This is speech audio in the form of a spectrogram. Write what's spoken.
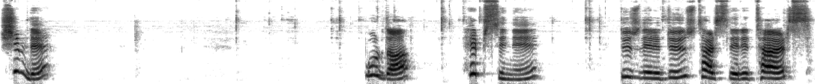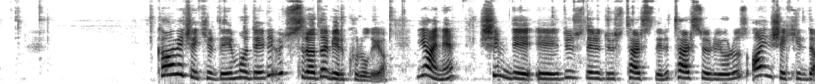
Şimdi burada hepsini Düzleri düz, tersleri ters. Kahve çekirdeği modeli 3 sırada bir kuruluyor. Yani şimdi e, düzleri düz, tersleri ters örüyoruz. Aynı şekilde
